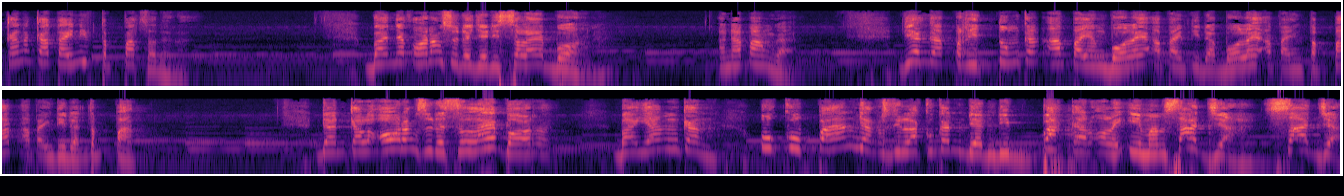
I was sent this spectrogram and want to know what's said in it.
Karena kata ini tepat saudara. Banyak orang sudah jadi selebor. Anda paham nggak? Dia nggak perhitungkan apa yang boleh, apa yang tidak boleh, apa yang tepat, apa yang tidak tepat. Dan kalau orang sudah selebor, bayangkan ukupan yang harus dilakukan dan dibakar oleh imam saja, saja.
